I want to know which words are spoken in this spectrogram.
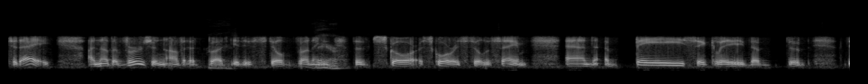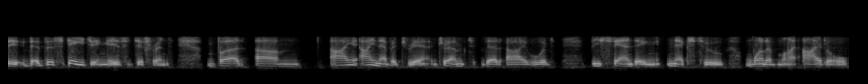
today. Another version of it, but right. it is still running. There. The score score is still the same, and uh, basically the the the the staging is different, but. Um, I, I never dreamt that I would be standing next to one of my idols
